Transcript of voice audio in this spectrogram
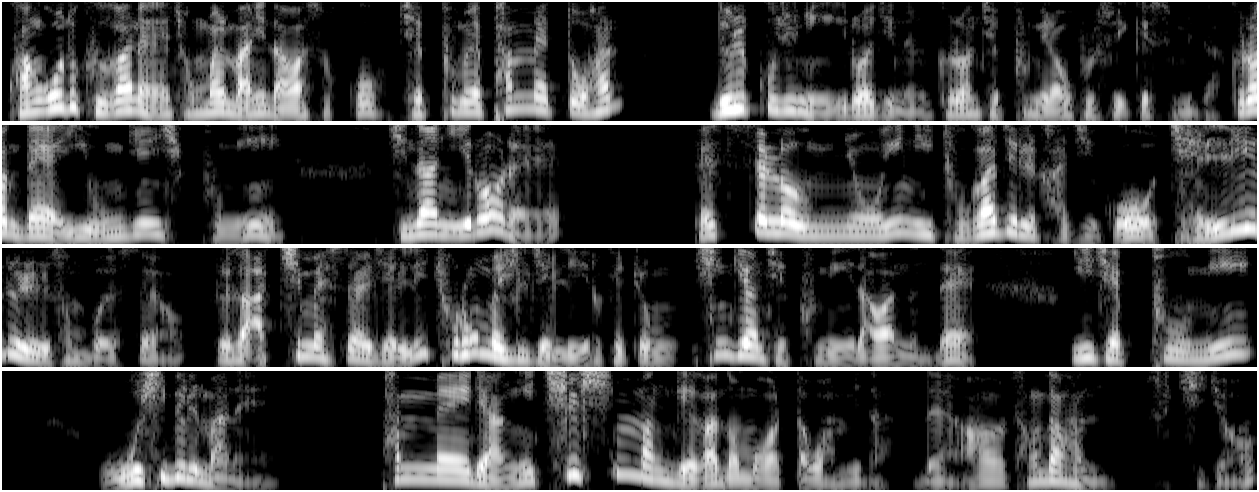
광고도 그간에 정말 많이 나왔었고 제품의 판매 또한 늘 꾸준히 이루어지는 그런 제품이라고 볼 수 있겠습니다. 그런데 이 웅진식품이 지난 1월에 베스트셀러 음료인 이 두 가지를 가지고 젤리를 선보였어요. 그래서 아침 햇살 젤리, 초록 매실 젤리 이렇게 좀 신기한 제품이 나왔는데 이 제품이 50일 만에 판매량이 70만 개가 넘어갔다고 합니다. 네, 아, 상당한 수치죠.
